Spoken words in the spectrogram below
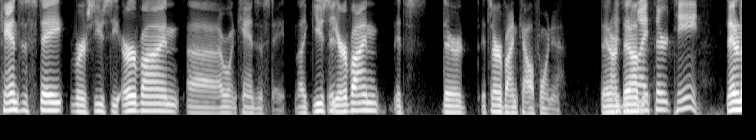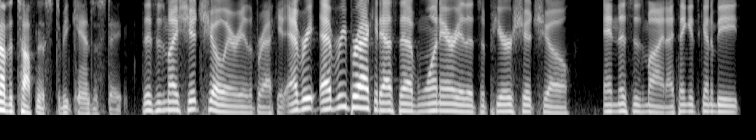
Kansas State versus UC Irvine. Uh, I went Kansas State. Like UC It- Irvine, it's they're it's Irvine, California. They don't This they is don't, my the, 13. they don't have the toughness to beat Kansas State. This is my shit show area of the bracket. Every every bracket has to have one area that's a pure shit show, and this is mine. I think it's going to be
